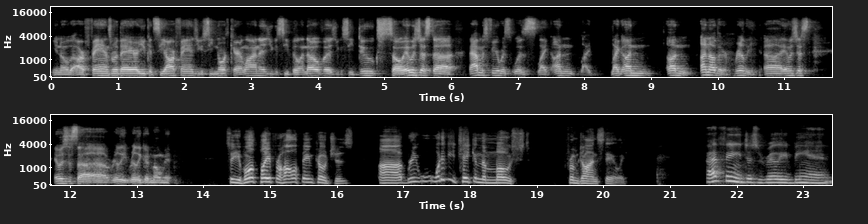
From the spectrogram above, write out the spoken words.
you know, our fans were there. You could see our fans. You could see North Carolina. You could see Villanova's. You could see Duke's. So it was just uh, the atmosphere was was like un like like un un another really. Uh, it was just it was just a, a really really good moment. So you both played for Hall of Fame coaches. Uh, Brea, what have you taken the most from Dawn Staley? I think just really being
